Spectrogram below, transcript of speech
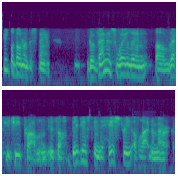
people don't understand the Venezuelan uh, refugee problem is the biggest in the history of Latin America.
